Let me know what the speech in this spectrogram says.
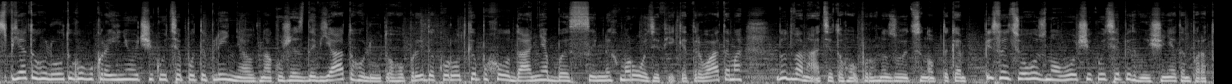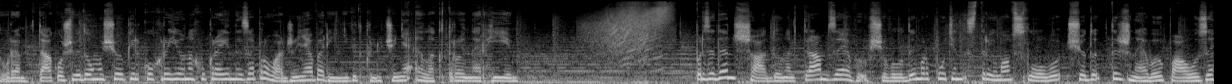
З 5 лютого в Україні очікується потепління. Однак уже з 9 лютого прийде коротке похолодання без сильних морозів, яке триватиме до 12-го, прогнозують синоптики. Після цього знову очікується підвищення температури. Також відомо, що у кількох регіонах України запровадження аварійні відключення електроенергії. Президент США Дональд Трамп заявив, що Володимир Путін стримав слово щодо тижневої паузи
